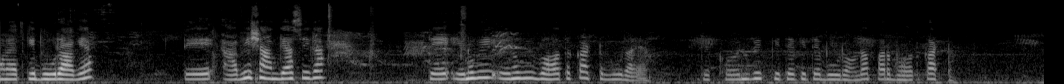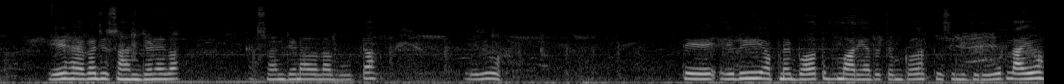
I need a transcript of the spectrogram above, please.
ਹੁਣ ਐਤਕੀ ਬੂਰ ਆ ਗਿਆ। ਤੇ ਆ ਵੀ ਛਾਂਗਿਆ ਸੀਗਾ, ਤੇ ਇਹਨੂੰ ਵੀ ਇਹਨੂੰ ਵੀ ਬਹੁਤ ਘੱਟ ਬੂਰ ਆਇਆ। ਦੇਖੋ, ਇਹਨੂੰ ਵੀ ਕਿਤੇ ਕਿਤੇ ਬੂਰ ਆਉਂਦਾ, ਪਰ ਬਹੁਤ ਘੱਟ। ਇਹ ਹੈਗਾ ਜੀ ਸੰਜਣੇ ਦਾ ਸੰਜਣਾ ਦਾ ਬੂਟਾ। ਇਹ ਵੀ ਤੇ ਇਹ ਵੀ ਆਪਣੇ ਬਹੁਤ ਬਿਮਾਰੀਆਂ ਤੋਂ ਚੰਗਾ, ਤੁਸੀਂ ਵੀ ਜ਼ਰੂਰ ਲਾਇਓ।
